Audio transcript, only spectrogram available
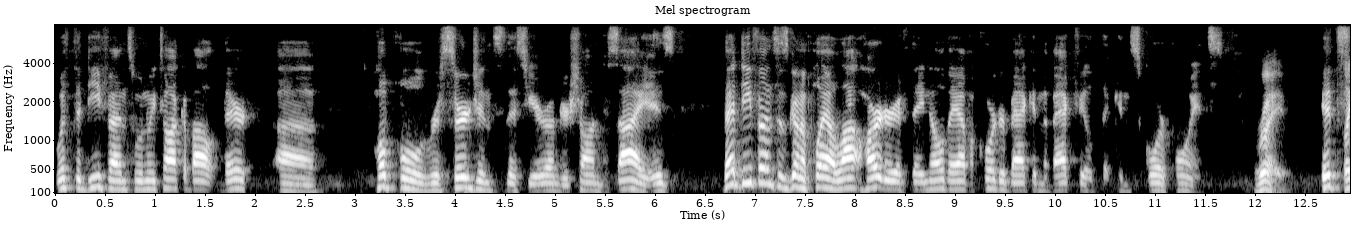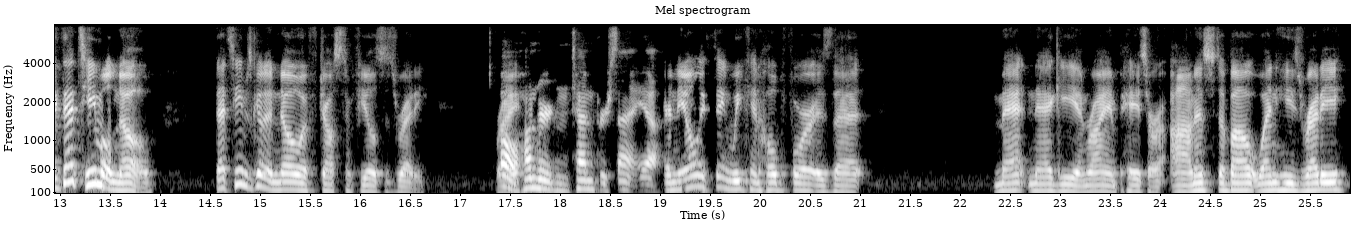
with the defense when we talk about their uh, hopeful resurgence this year under Sean Desai is that defense is going to play a lot harder if they know they have a quarterback in the backfield that can score points. right. It's Like that team will know. That team's going to know if Justin Fields is ready. oh, 110%. Yeah. And the only thing we can hope for is that Matt Nagy and Ryan Pace are honest about when he's ready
